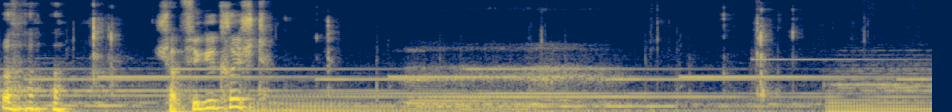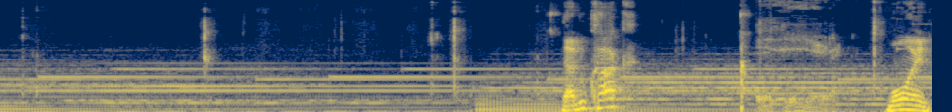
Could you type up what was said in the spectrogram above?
ich hab sie gekriegt. Na du Kack. Moin.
